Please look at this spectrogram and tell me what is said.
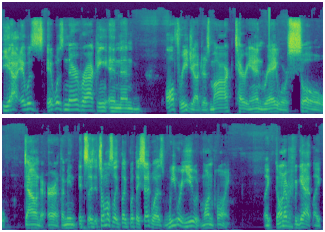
Yeah, it was it was nerve wracking, and then all three judges, Mark, Terry, and Ray, were so down to earth. I mean, it's it's almost like like what they said was we were you at one point. Like, don't ever forget. Like,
